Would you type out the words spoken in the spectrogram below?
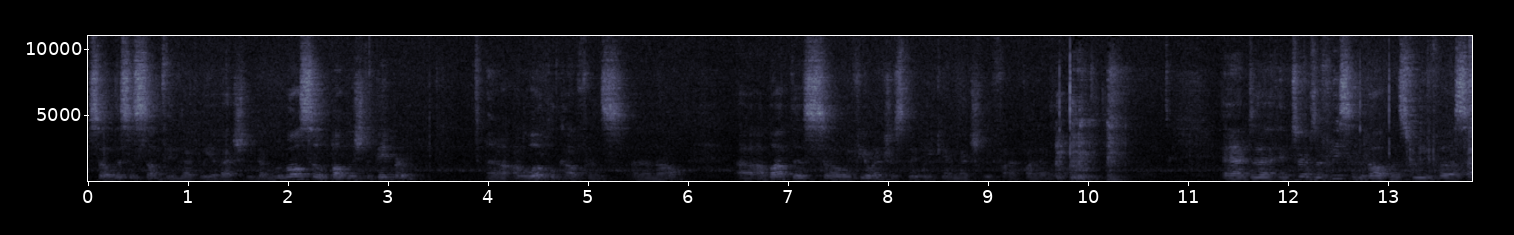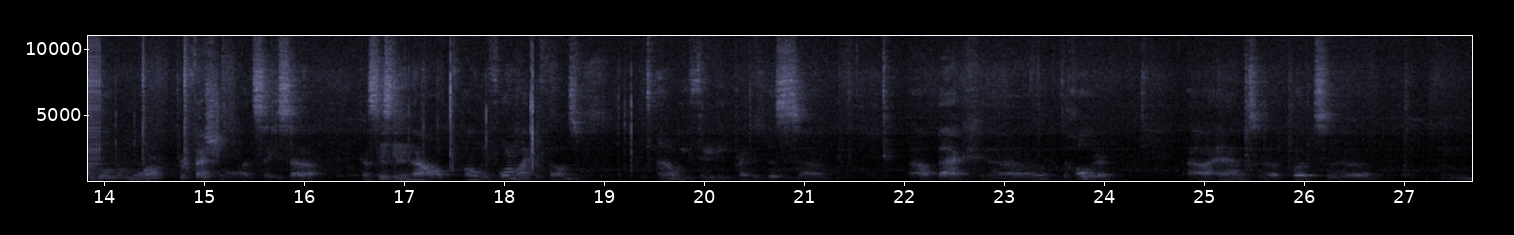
So this is something that we have actually done. We've also published a paper uh, on a local conference uh, now uh, about this, so if you're interested, you can actually find, find out. And uh, in terms of recent developments, we've uh, assembled a more professional, let's say, setup, consisting now of only four microphones. We 3D printed this back, the holder, and uh, put uh, mm,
